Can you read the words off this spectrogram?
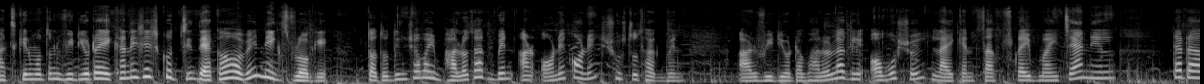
আজকের মতন ভিডিওটা এখানে শেষ করছি। দেখা হবে নেক্সট ব্লগে ততদিন সবাই ভালো থাকবেন আর অনেক অনেক সুস্থ থাকবেন। আর ভিডিওটা ভালো লাগলে অবশ্যই like and subscribe my channel ta-ta!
